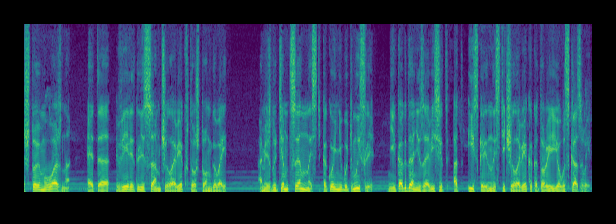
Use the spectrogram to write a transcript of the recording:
что ему важно – это верит ли сам человек в то, что он говорит. А между тем ценность какой-нибудь мысли никогда не зависит от искренности человека, который ее высказывает.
